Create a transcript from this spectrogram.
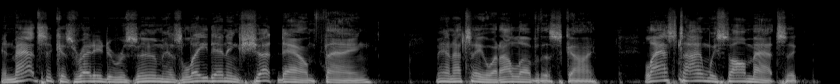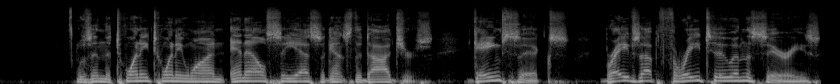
and Matzek is ready to resume his late inning shutdown thing. Man, I tell you what, I love this guy. Last time we saw Matzek was in the 2021 NLCS against the Dodgers. Game six, Braves up 3 2 in the series,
